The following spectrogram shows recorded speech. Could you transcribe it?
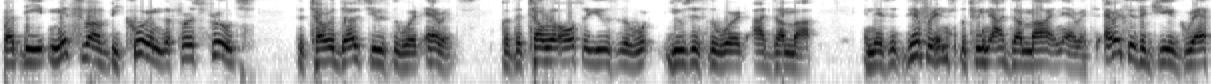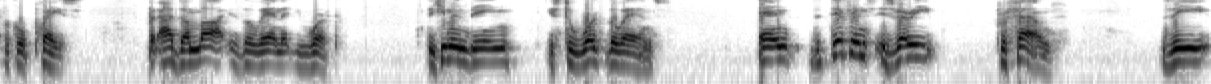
But the mitzvah of Bikurim, the first fruits, the Torah does use the word Eretz. But the Torah also uses the, uses the word Adama. And there's a difference between Adama and Eretz. Eretz is a geographical place, but Adama is the land that you work. The human being is to work the land. And the difference is very profound. The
